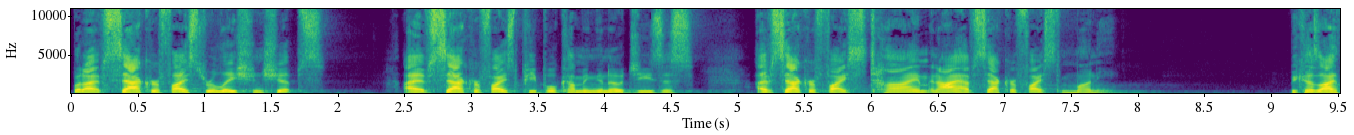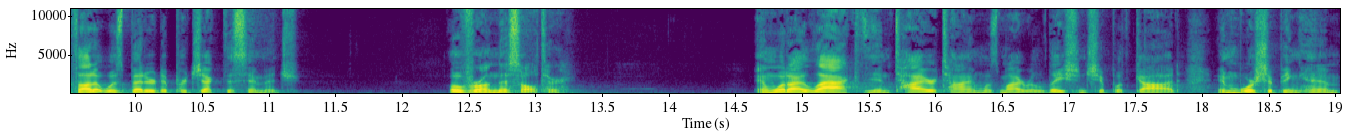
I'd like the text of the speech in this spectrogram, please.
but I've sacrificed relationships. I have sacrificed people coming to know Jesus. I've sacrificed time, and I have sacrificed money because I thought it was better to project this image over on this altar. And what I lacked the entire time was my relationship with God and worshiping Him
